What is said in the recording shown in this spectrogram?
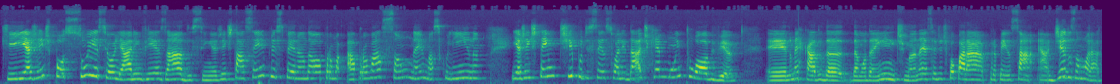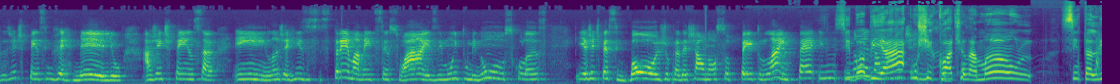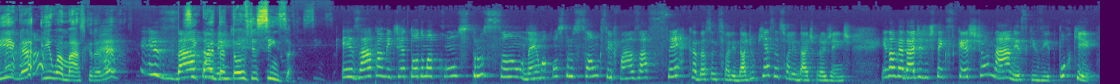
que a gente possui esse olhar enviesado, sim. A gente está sempre esperando a aprovação né, masculina e a gente tem um tipo de sensualidade que é muito óbvia. É, no mercado da, da moda íntima, né? Se a gente for parar para pensar, a Dia dos Namorados, a gente pensa em vermelho, a gente pensa em lingeries extremamente sensuais e muito minúsculas. E a gente pensa em bojo para deixar o nosso peito lá em pé e se e bobear é um chicote na mão, cinta liga e uma máscara, né? Exatamente. 50 tons de cinza. Exatamente, é toda uma construção, né? Uma construção que se faz acerca da sensualidade. O que é sensualidade pra gente? E na verdade a gente tem que se questionar nesse quesito. Por quê?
